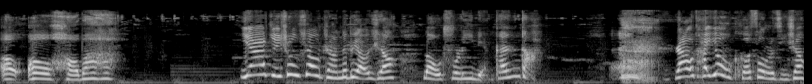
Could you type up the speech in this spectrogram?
哦哦，好吧。鸭嘴兽校长的表情露出了一脸尴尬，然后他又咳嗽了几声，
